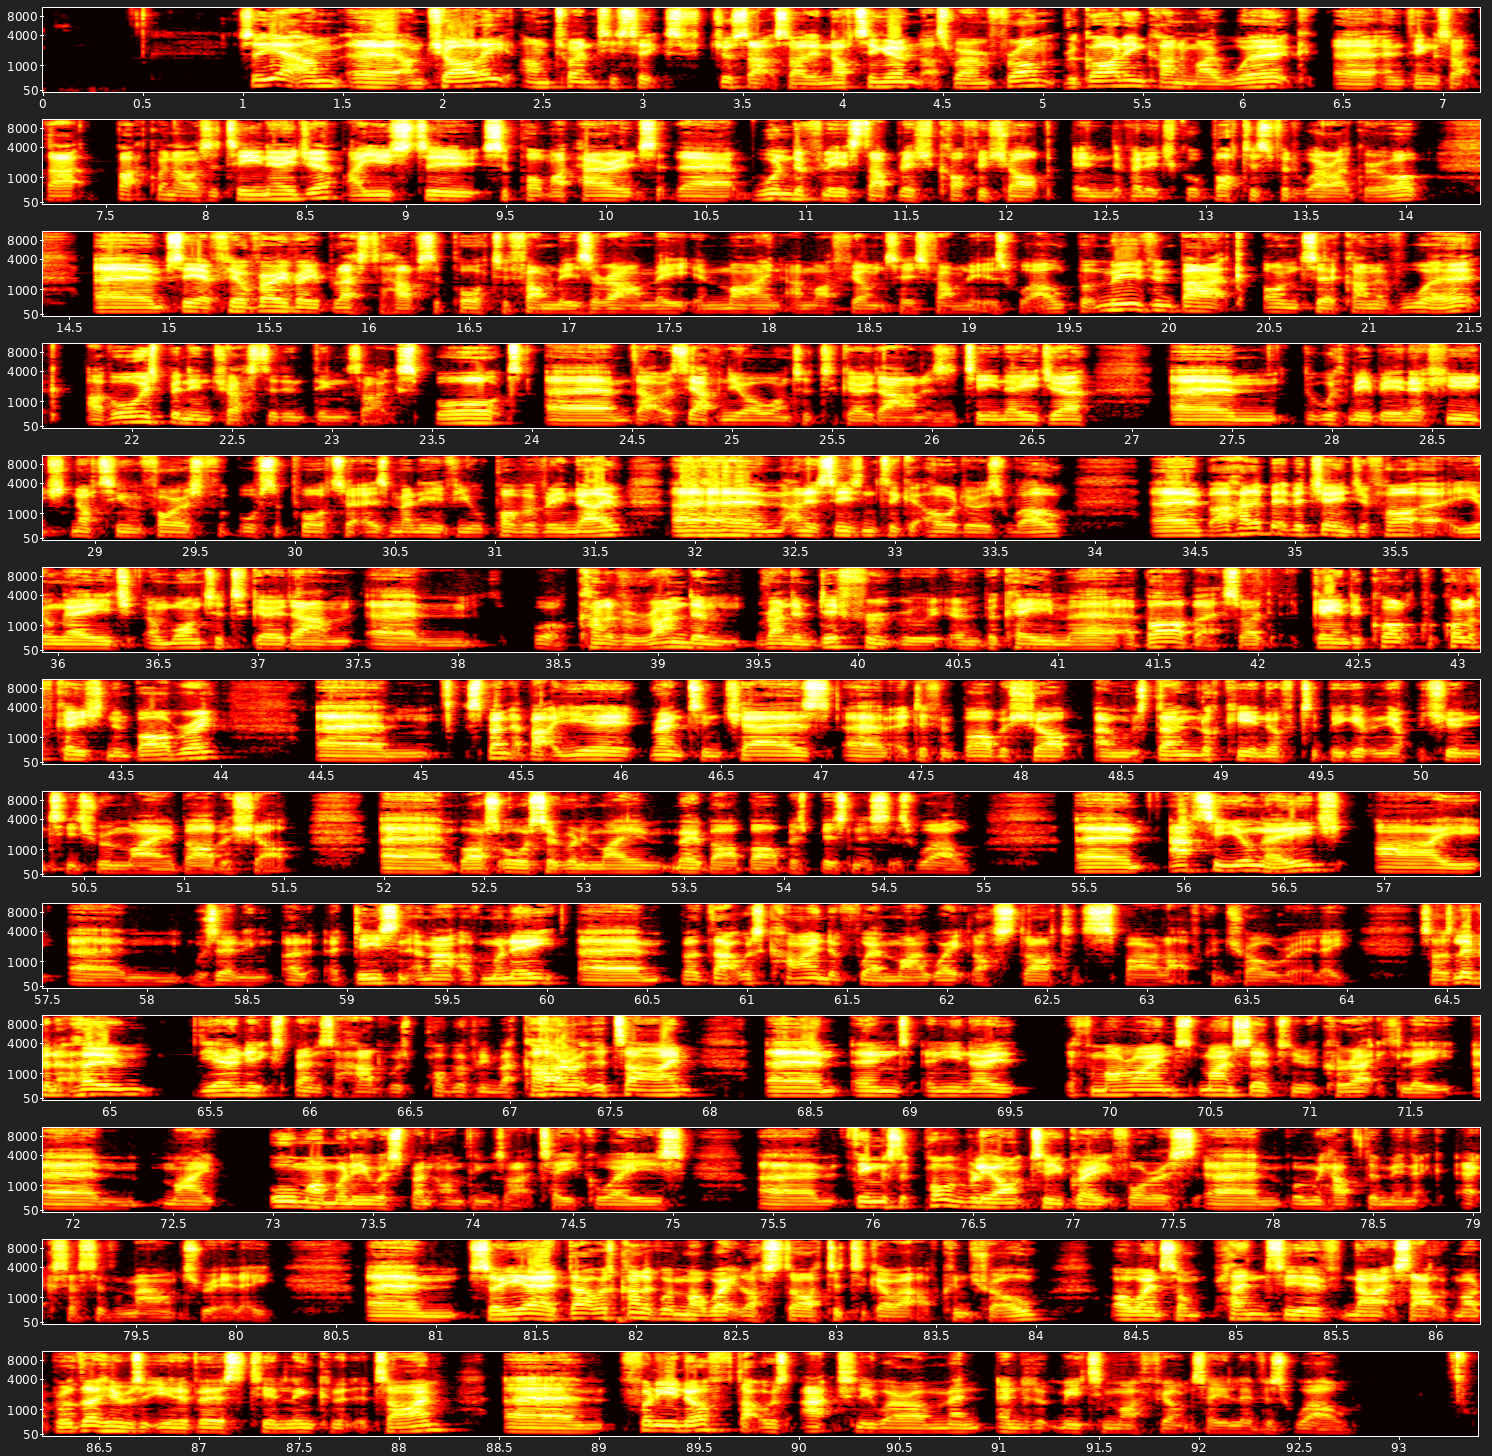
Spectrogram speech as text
So yeah, I'm uh, I'm Charlie. I'm 26, just outside of Nottingham. That's where I'm from. Regarding kind of my work uh, and things like that, back when I was a teenager, I used to support my parents at their wonderfully established coffee shop in the village called Bottesford, where I grew up. Um, so yeah, I feel very, very blessed to have supportive families around me in mine and my fiance's family as well. But moving back onto kind of work, I've always been interested in things like sport. Um, that was the avenue I wanted to go down as a teenager. Um, with me being a huge Nottingham Forest football supporter, as many of you will probably know, um, and a season ticket holder as well. Um, but I had a bit of a change of heart at a young age and wanted to go down um, well, kind of a random, random different route and became a, a barber. So I gained a qual- qualification in barbering. Um, spent about a year renting chairs uh, at a different barbershop and was then lucky enough to be given the opportunity to run my own barbershop, um, whilst also running my own mobile barbers business as well. Um, at a young age, I um, was earning a, a, decent amount of money, um, but that was kind of when my weight loss started to spiral out of control, really. So I was living at home. The only expense I had was probably my car at the time, um, and and you know, if my mind mind serves me correctly, um, my all my money was spent on things like takeaways, um, things that probably aren't too great for us when we have them in excessive amounts, really. Um, so yeah, that was kind of when my weight loss started to go out of control. I went on plenty of nights out with my brother, who was at university in Lincoln at the time. Um, funny enough, that was actually where I men- ended up meeting my fiance Liv as well.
